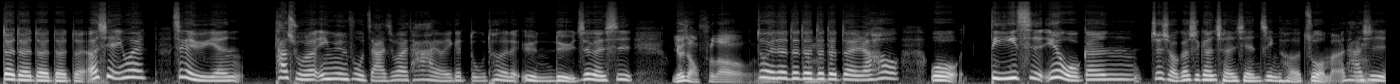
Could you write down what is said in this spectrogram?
对对对对对，而且因为这个语言。它除了音韵复杂之外，它还有一个独特的韵律，这个是有一种 flow。对对对对对对对。然后我第一次，因为我跟这首歌是跟陈贤进合作嘛，他是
